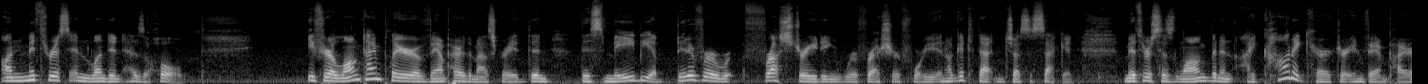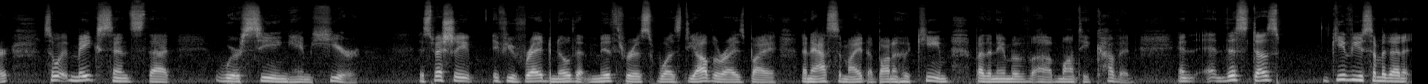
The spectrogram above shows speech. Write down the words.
on Mithras and London as a whole if you're a longtime player of Vampire the Masquerade, then this may be a bit of a frustrating refresher for you, and I'll get to that in just a second. Mithras has long been an iconic character in Vampire, so it makes sense that we're seeing him here. Especially if you've read, know that Mithras was diablerized by an Assamite, a Banu Hakim, by the name of uh, Monty Coven. And, and this does give you some of that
